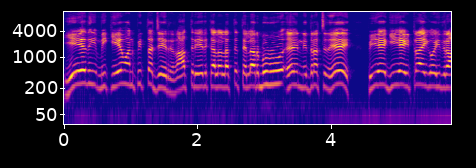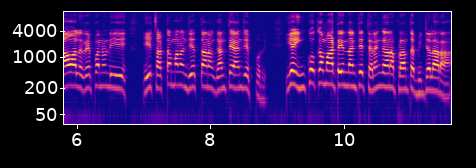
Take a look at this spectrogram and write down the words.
ఏది మీకు ఏమనిపిస్తా చేయరు రాత్రి ఏది కలలస్తే తెల్లారు ఏ నిద్ర వచ్చింది ఏ పిఏ గిఏ ఇట్రా ఇగో ఇది రావాలి. రేపటి నుండి ఈ- చట్టం మనం చేస్తాను గంతే అని చెప్పుర్రి. ఇక ఇంకొక మాట ఏంటంటే తెలంగాణ ప్రాంత బిడ్డలారా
